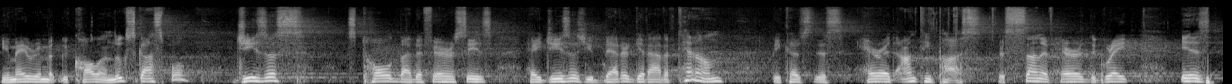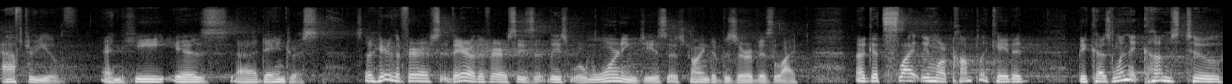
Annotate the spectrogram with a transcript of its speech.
You may recall in Luke's gospel, Jesus is told by the Pharisees, Hey, Jesus, you better get out of town because this Herod Antipas, the son of Herod the Great, is after you, and he is uh, dangerous. So here, the Pharisees, there, the Pharisees at least were warning Jesus, trying to preserve his life. Now, it gets slightly more complicated because when it comes to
